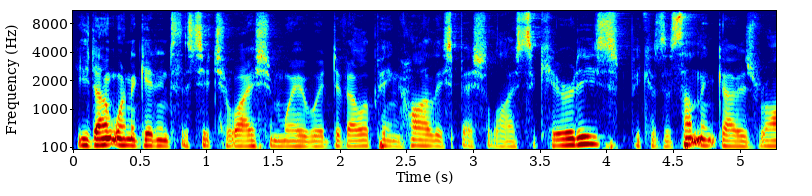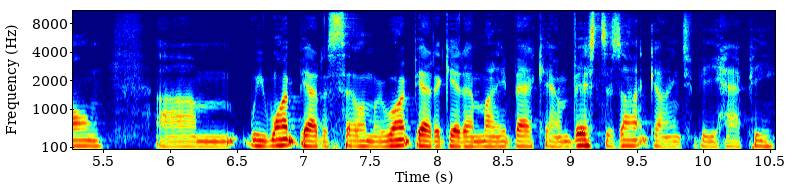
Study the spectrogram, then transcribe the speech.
You don't want to get into the situation where we're developing highly specialised securities because if something goes wrong, um, we won't be able to sell them, we won't be able to get our money back, our investors aren't going to be happy.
